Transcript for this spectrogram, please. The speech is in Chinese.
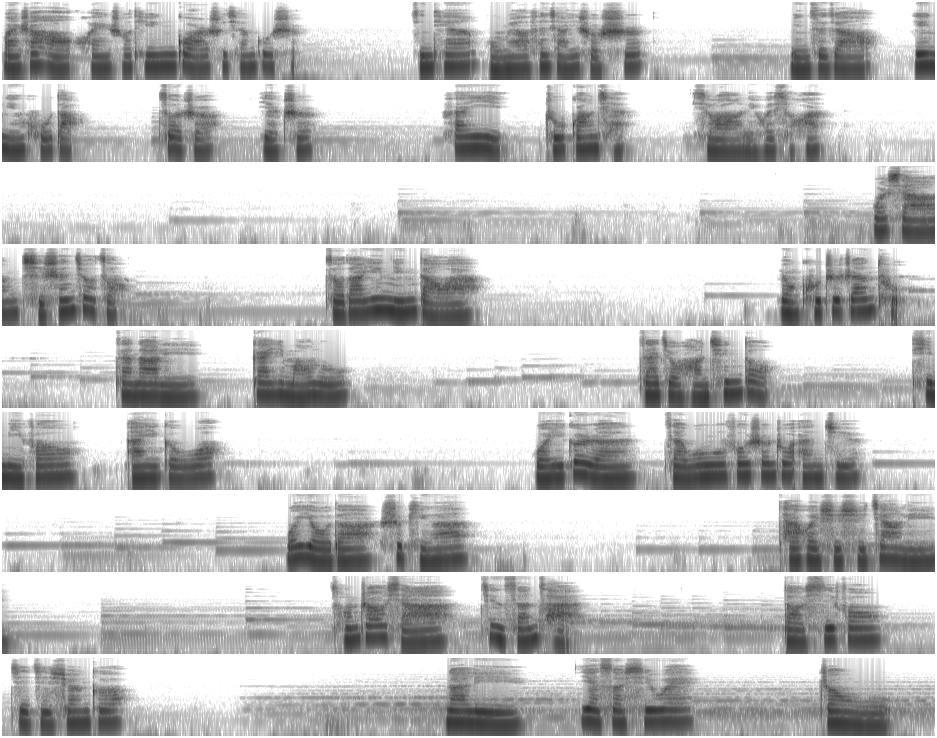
晚上好，欢迎收听过儿睡前故事。今天我们要分享一首诗，名字叫《英宁湖岛》，作者叶芝，翻译朱光潜。希望你会喜欢。我想起身就走。走到英宁岛啊，用枯枝粘土，在那里盖一茅庐，栽九行青豆，替蜜蜂安一个窝。我一个人在嗡嗡风声中安居，我有的是平安。它会徐徐降临，从朝霞尽散彩，到西风寂寂喧歌。那里夜色熹微，正午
